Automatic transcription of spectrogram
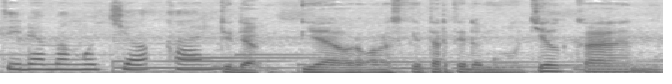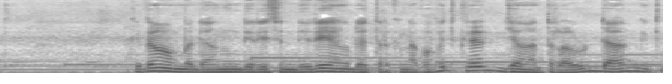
Tidak mengucilkan. Tidak ya orang-orang sekitar tidak mengucilkan. gitu. Kita memandang diri sendiri yang udah terkena covid kita jangan terlalu down gitu.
